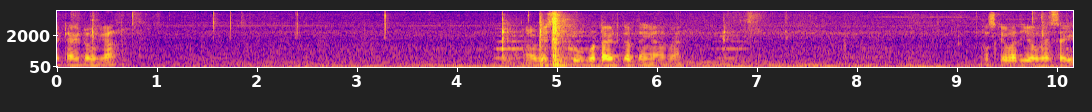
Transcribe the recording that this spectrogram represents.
ये टाइट हो गया। अब इसे को टाइट कर देंगे यहाँ पे। उसके बाद ये हो गया सही।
